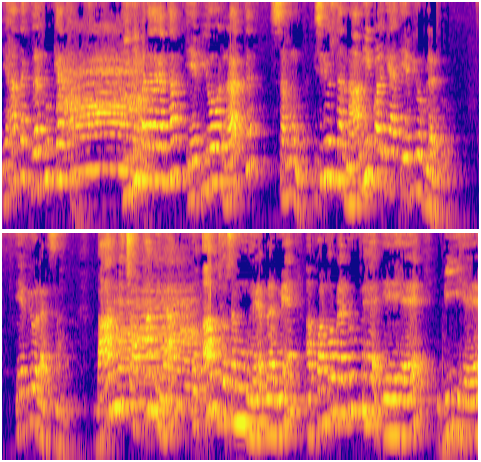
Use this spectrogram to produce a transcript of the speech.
यहाँ तक ब्लड ग्रुप क्या था? टीबी पता लगा था एबीओ रक्त समूह। इसलिए उसका नाम ही पड़ गया एबीओ ब्लड ग्रुप एबीओ रक्त समूह बाद में चौथा मिला तो अब जो समूह है ब्लड में, अब कौन कौन ब्लड ग्रुप में है? ए है बी है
